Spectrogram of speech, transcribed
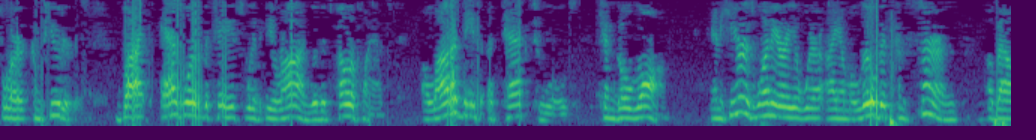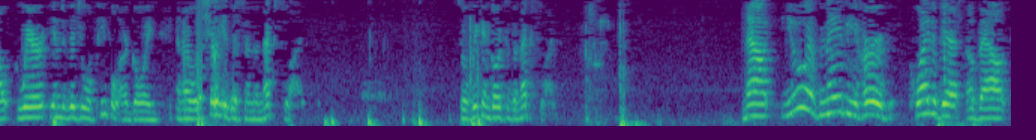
for computers. But as was the case with Iran, with its power plants, a lot of these attack tools can go wrong. And here is one area where I am a little bit concerned about where individual people are going, and I will show you this in the next slide. So if we can go to the next slide. Now, you have maybe heard quite a bit about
